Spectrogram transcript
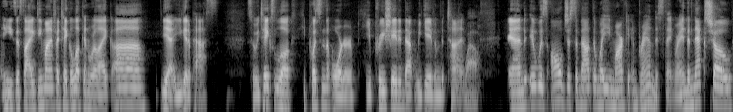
And he's just like, do you mind if I take a look? And we're like, uh, yeah, you get a pass. So he takes a look, he puts in the order. He appreciated that we gave him the time. Wow. And it was all just about the way you market and brand this thing, right? And the next show,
